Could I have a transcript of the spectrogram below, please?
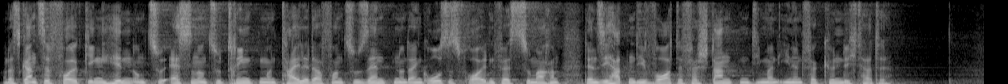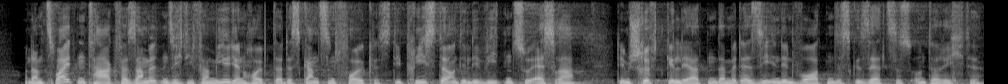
Und das ganze Volk ging hin, um zu essen und zu trinken und Teile davon zu senden und ein großes Freudenfest zu machen, denn sie hatten die Worte verstanden, die man ihnen verkündigt hatte. Und am zweiten Tag versammelten sich die Familienhäupter des ganzen Volkes, die Priester und die Leviten zu Esra, dem Schriftgelehrten, damit er sie in den Worten des Gesetzes unterrichte.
